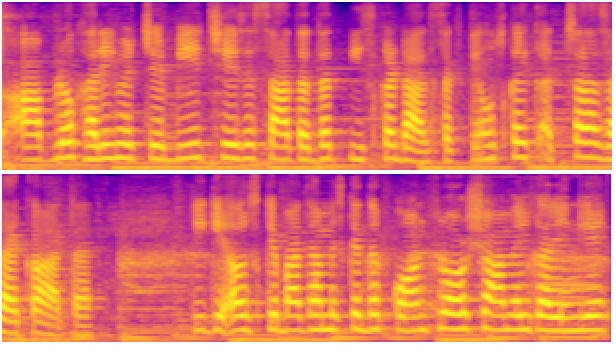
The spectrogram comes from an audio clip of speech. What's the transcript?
तो आप लोग हरी मिर्चें भी छः से सात अदद पीस कर डाल सकते हैं। उसका एक अच्छा जायका आता है। ठीक है, और उसके बाद हम इसके अंदर कॉर्नफ्लोर शामिल करेंगे।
